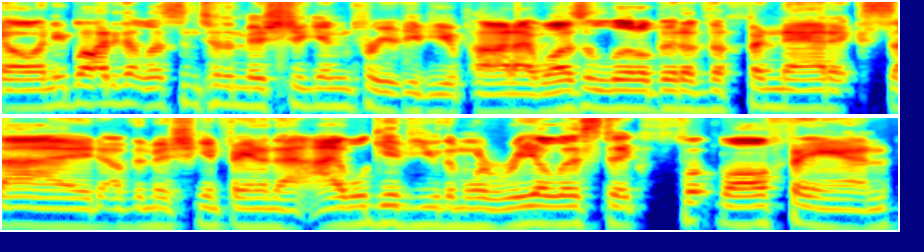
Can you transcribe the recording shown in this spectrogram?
know, anybody that listened to the Michigan preview pod, I was a little bit of the fanatic side of the Michigan fan in that I will give you the more realistic football fan,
